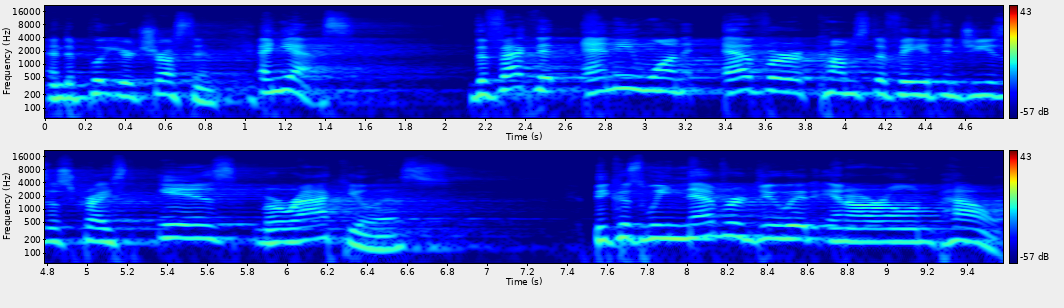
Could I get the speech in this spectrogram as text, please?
and to put your trust in. And yes, The fact that anyone ever comes to faith in Jesus Christ is miraculous because we never do it in our own power.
